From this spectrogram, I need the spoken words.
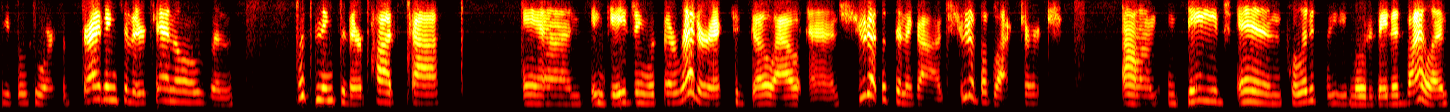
people who are subscribing to their channels and listening to their podcasts and engaging with their rhetoric to go out and shoot up a synagogue, shoot up a black church, um, engage in politically motivated violence.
